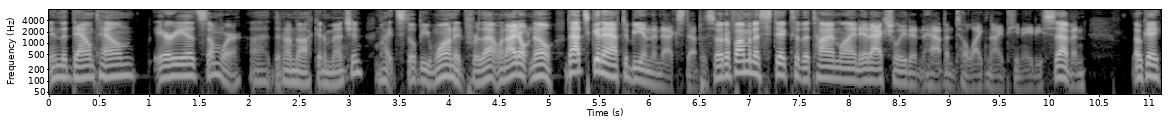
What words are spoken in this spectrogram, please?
in the downtown area somewhere uh, that I'm not going to mention. Might still be wanted for that one. I don't know. That's going to have to be in the next episode. If I'm going to stick to the timeline, it actually didn't happen until like 1987. Okay.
